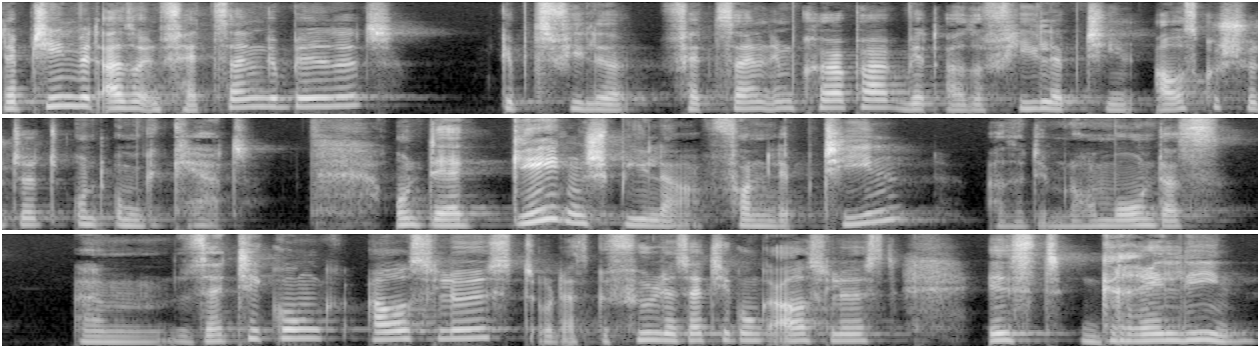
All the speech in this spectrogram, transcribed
Leptin wird also in Fettzellen gebildet. Gibt es viele Fettzellen im Körper, wird also viel Leptin ausgeschüttet und umgekehrt. Und der Gegenspieler von Leptin, also dem Hormon, das ähm, Sättigung auslöst oder das Gefühl der Sättigung auslöst, ist Grelin.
